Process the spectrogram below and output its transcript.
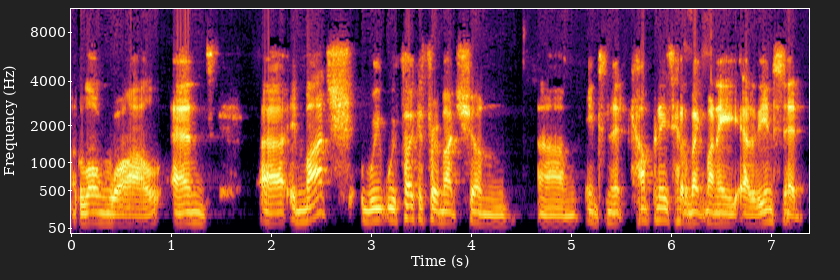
a long while. And uh, in March, we, we focused very much on um, internet companies, how to make money out of the internet.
